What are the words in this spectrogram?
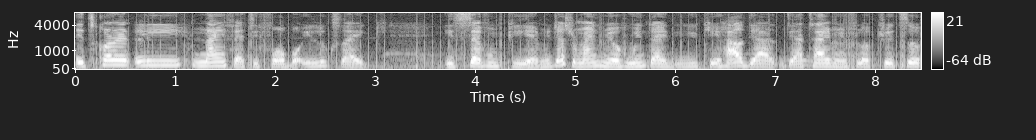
it's currently 9:34 but it looks like is 7 p.m. It just reminds me of winter in the UK, how their their timing fluctuates. So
